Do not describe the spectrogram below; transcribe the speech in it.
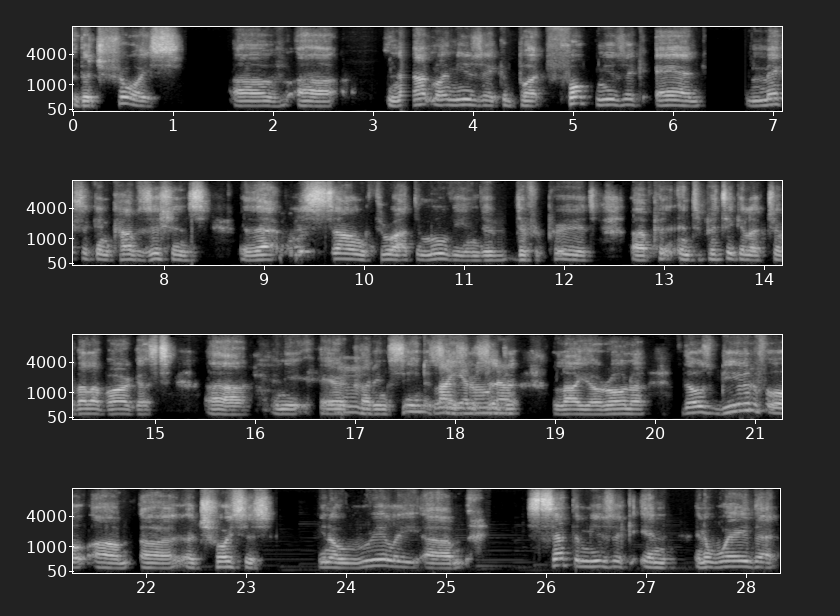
the choice of uh, not my music, but folk music and Mexican compositions that was sung throughout the movie in the different periods, uh, into particular Chavela Vargas uh, in the hair mm. cutting scene, La Llorona. La Llorona. Those beautiful um, uh, choices, you know, really um, set the music in in a way that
